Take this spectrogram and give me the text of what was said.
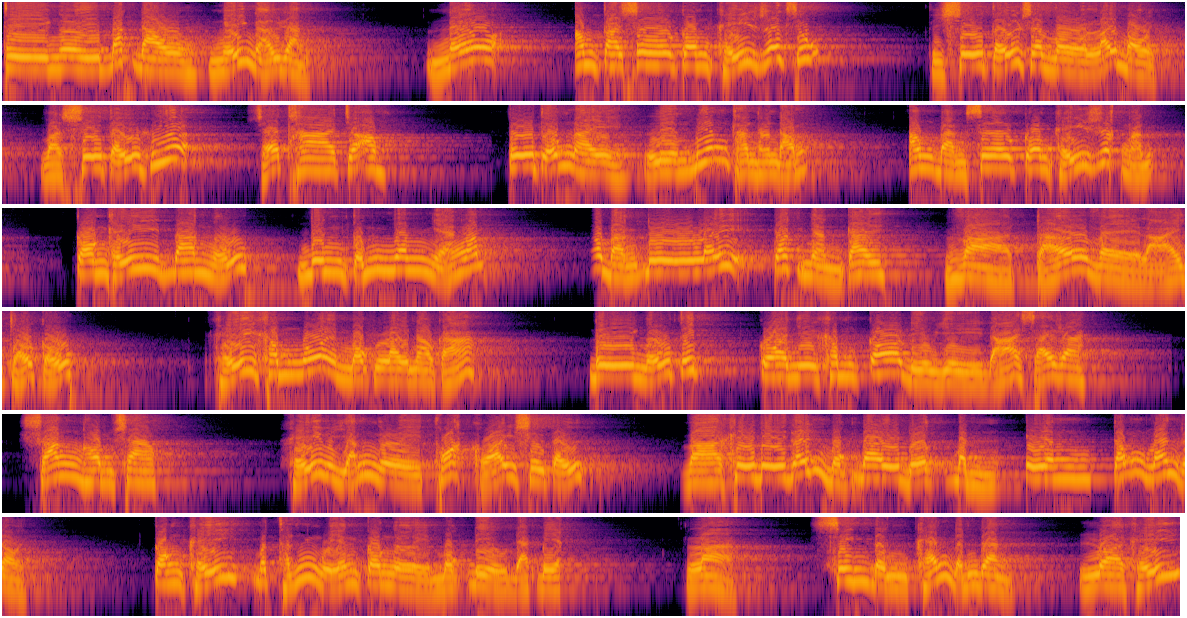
thì người bắt đầu nghĩ ngợi rằng, nếu ông ta xô con khỉ rớt xuống, thì sư tử sẽ vồ lấy mồi và sư tử hứa sẽ tha cho ông. Tư tưởng này liền biến thành hành động. Ông bàn sơ con khỉ rất mạnh. Con khỉ đang ngủ, nhưng cũng nhanh nhẹn lắm. Nó bàn đưa lấy các nhành cây và trở về lại chỗ cũ khỉ không nói một lời nào cả. Đi ngủ tiếp, coi như không có điều gì đã xảy ra. Sáng hôm sau, khỉ dẫn người thoát khỏi sư tử. Và khi đi đến một nơi được bình yên trống ván rồi, con khỉ mới thỉnh nguyện con người một điều đặc biệt, là xin đừng khẳng định rằng loài khỉ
